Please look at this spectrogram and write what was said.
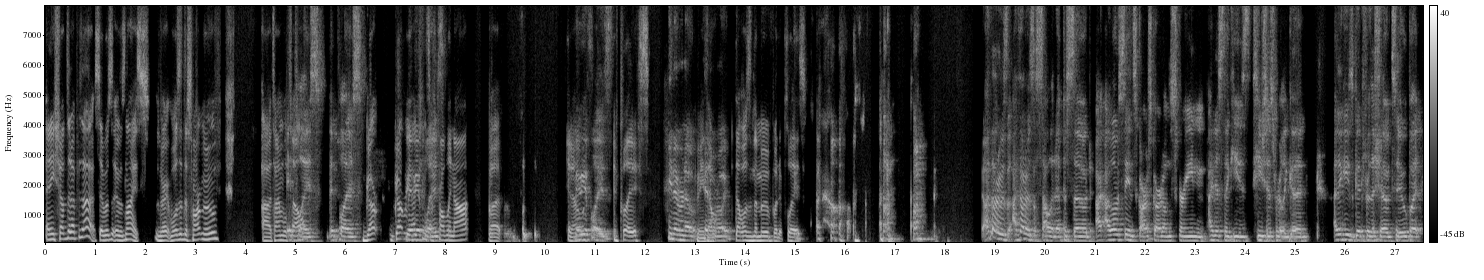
and he shoved it up his ass. It was it was nice. It was Very was it the smart move? Uh, time will It tell. It plays. It plays. Gut gut reactions plays. probably not, but you know Maybe it plays. it plays. You never know. I mean, that- Roy. That wasn't the move, but it plays. I thought it was. I thought it was a solid episode. I, I love seeing Skarsgård on the screen. I just think he's he's just really good. I think he's good for the show too. But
